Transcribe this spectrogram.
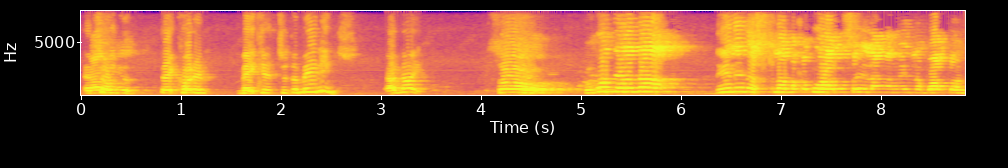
And so they couldn't make it to the meetings at night. So, tungod niya na, dili na sila makabuhat sa ilang ang ilang buhaton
